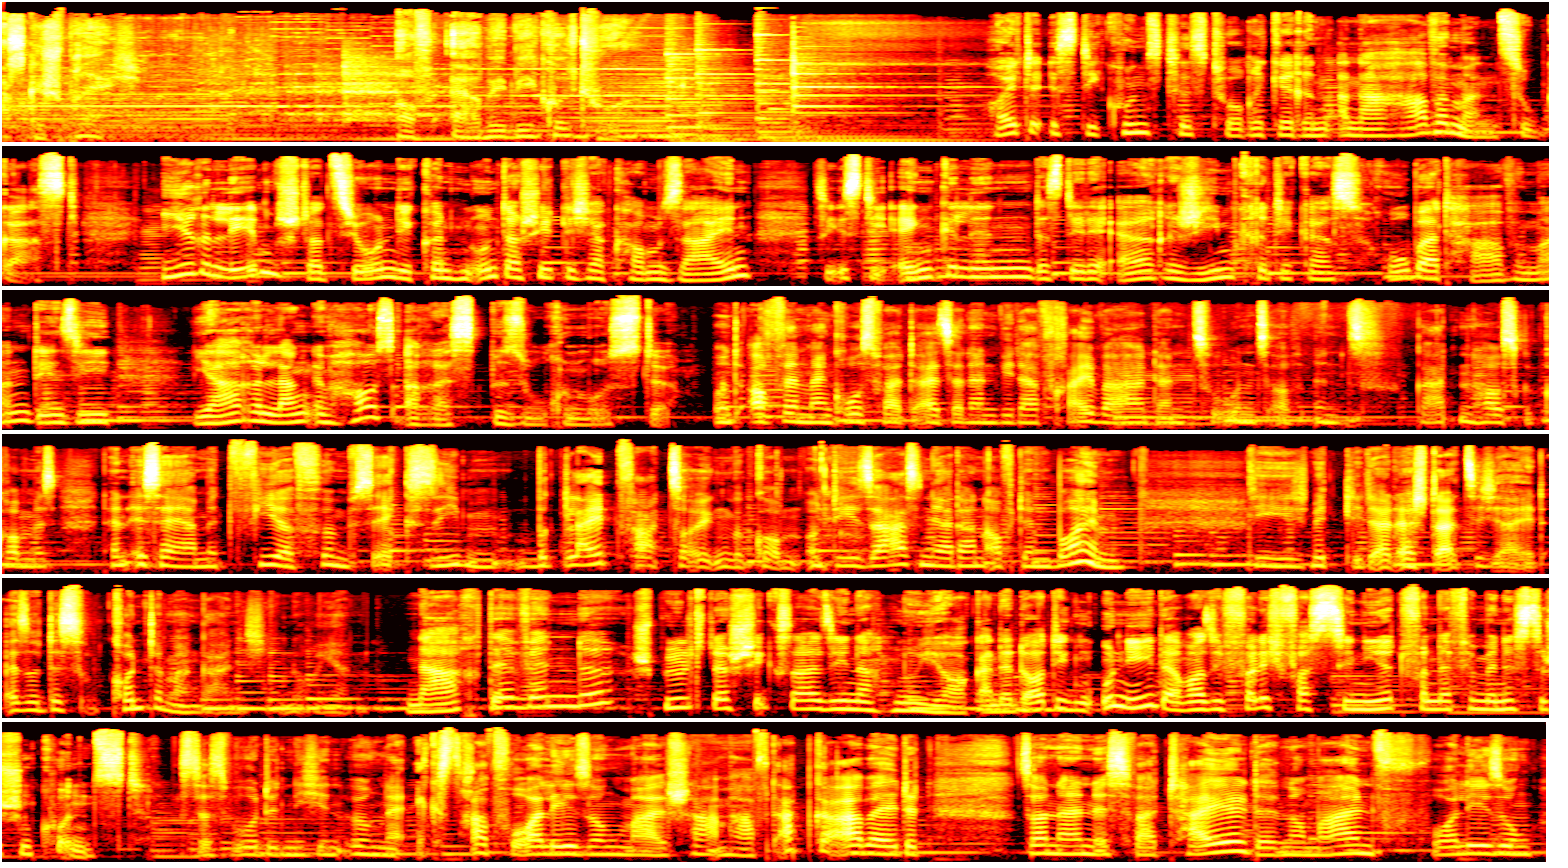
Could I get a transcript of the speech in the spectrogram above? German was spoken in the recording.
Das Gespräch auf RBB Kultur. Heute ist die Kunsthistorikerin Anna Havemann zu Gast. Ihre Lebensstationen, die könnten unterschiedlicher kaum sein. Sie ist die Enkelin des DDR-Regimekritikers Robert Havemann, den sie jahrelang im Hausarrest besuchen musste. Und auch wenn mein Großvater, als er dann wieder frei war, dann zu uns auf, ins Gartenhaus gekommen ist, dann ist er ja mit vier, fünf, sechs, sieben Begleitfahrzeugen gekommen. Und die saßen ja dann auf den Bäumen, die Mitglieder der Stadtsicherheit. Also das konnte man gar nicht ignorieren. Nach der Wende spülte das Schicksal sie nach New York. An der dortigen Uni, da war sie völlig fasziniert von der feministischen Kunst. Das wurde nicht in irgendeiner Extra-Vorlesung mal schamhaft abgearbeitet, sondern es war Teil der normalen Vorlesung.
